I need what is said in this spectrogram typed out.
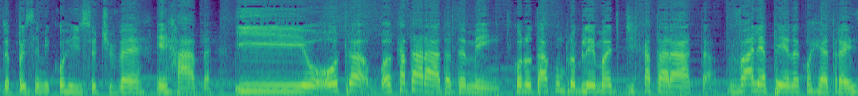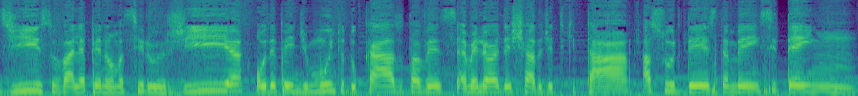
Depois você me corrige se eu tiver errada. E outra, catarata também. Quando tá com problema de catarata, vale a pena correr atrás disso? Vale a pena uma cirurgia? Ou depende muito do caso, talvez é melhor deixar do jeito que tá. A surdez também, se tem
